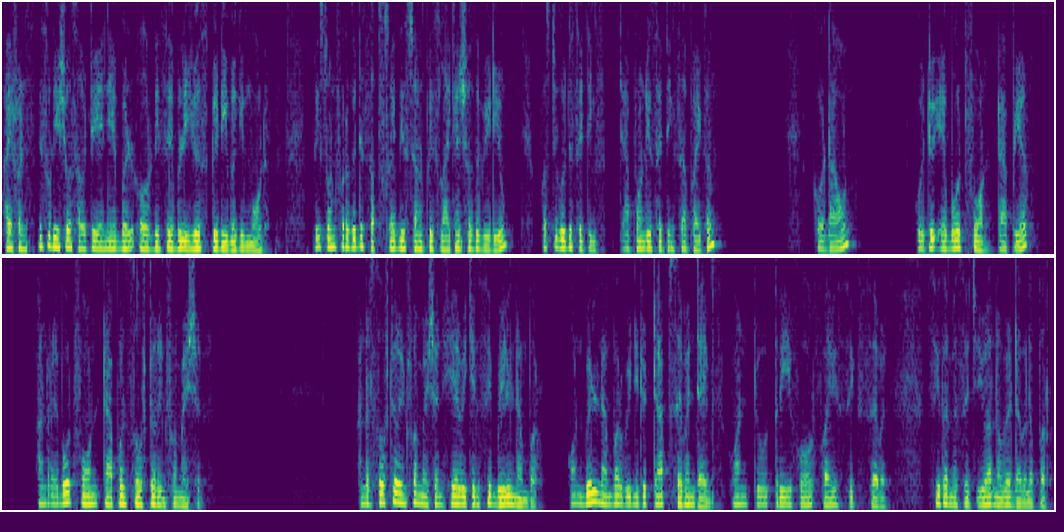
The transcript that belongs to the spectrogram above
Hi friends, this video shows how to enable or disable USB debugging mode. Please don't forget to subscribe this channel. Please like and share the video. First go to settings. Tap on the settings app icon. Go down. Go to about phone. Tap here. Under about phone, tap on software information. Under software information, here we can see build number. On build number, we need to tap 7 times. 1, 2, 3, 4, 5, 6, 7. See the message. You are now a developer.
